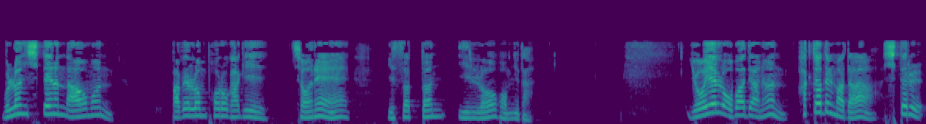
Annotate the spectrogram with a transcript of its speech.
물론 시대는 나옴은 바벨론 포로 가기 전에 있었던 일로 봅니다. 요엘 오바데아는 학자들마다 시대를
